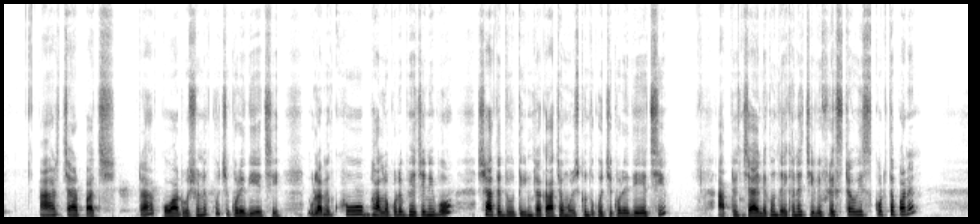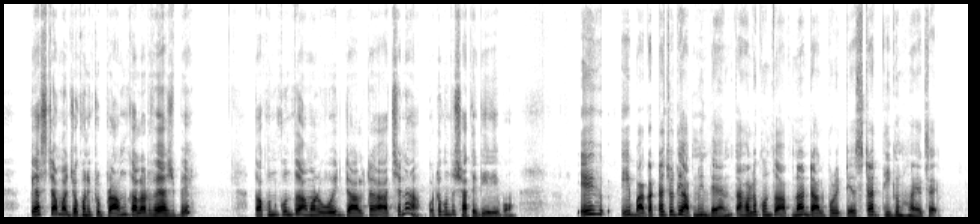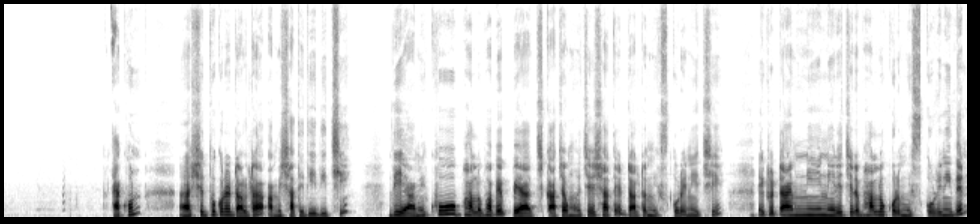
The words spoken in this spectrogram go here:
আর চার পাঁচটা কোয়া রসুনে কুচি করে দিয়েছি। এগুলো আমি খুব ভালো করে ভেজে নিব, সাথে দু তিনটা কাঁচামরিচ কিন্তু কুচি করে দিয়েছি। আপনি চাইলে কিন্তু এখানে চিলি ফ্লেক্সটাও ইউজ করতে পারেন। পেঁয়াজটা আমার যখন একটু ব্রাউন কালার হয়ে আসবে তখন কিন্তু আমার ওই ডালটা আছে না, ওটা কিন্তু সাথে দিয়ে দেবো। এই এই বাগারটা যদি আপনি দেন, তাহলে কিন্তু আপনার ডালপুরির টেস্টটা দ্বিগুণ হয়ে যায়। এখন সেদ্ধ করে ডালটা আমি সাথে দিয়ে দিচ্ছি। দিয়ে আমি খুব ভালোভাবে পেঁয়াজ, কাঁচামরিচের সাথে ডালটা মিক্স করে নিচ্ছি। একটু টাইম নিয়ে নেড়ে চেড়ে ভালো করে মিক্স করে নেবেন।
